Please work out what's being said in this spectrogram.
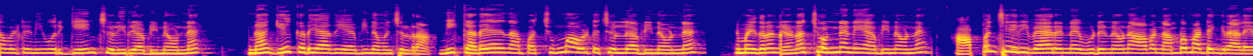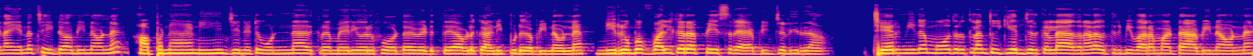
அவள்கிட்ட நீ ஒரு கேம் சொல்லிடு அப்படின்ன உடனே நான் கே கிடையாது அப்படின்னு அவன் சொல்கிறான் நீ கிடையாதுதான்ப்பா சும்மா அவள்கிட்ட சொல்லு அப்படின்ன உடனே இம்மா இதெல்லாம் நான் சொன்னனே அப்படின்ன உடனே அப்பன் சரி வேற என்ன விடுனவுடனே அவன் நம்ப மாட்டேங்கிறாளே நான் என்ன செய்யட்டும் அப்படின்ன உடனே அப்பனா நீயும் ஜென்னிட்டு ஒன்றா இருக்கிற மாதிரி ஒரு ஃபோட்டோ எடுத்து அவளுக்கு அனுப்பிடு அப்படின்ன உடனே நீ ரொம்ப வல்கராக பேசுகிற அப்படின்னு சொல்லிடுறான். சரி நீ தான் மோதிரத்தெலாம் தூக்கி எறிஞ்சிருக்கல அதனால் அவள் திரும்பி வரமாட்டான் அப்படின்ன உடனே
